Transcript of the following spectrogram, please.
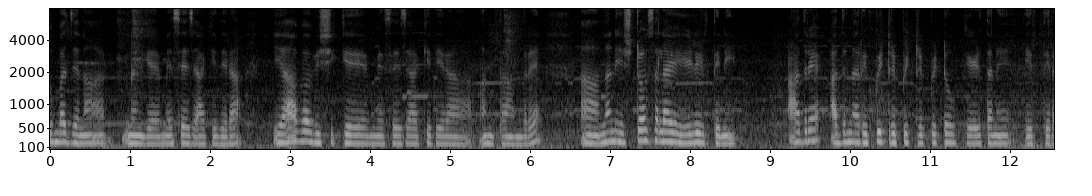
ತುಂಬ ಜನ ನನಗೆ ಮೆಸೇಜ್ ಹಾಕಿದ್ದೀರಾ? ಯಾವ ವಿಷಯಕ್ಕೆ ಮೆಸೇಜ್ ಹಾಕಿದ್ದೀರಾ ಅಂತ ಅಂದರೆ ನಾನು ಎಷ್ಟೋ ಸಲ ಹೇಳಿರ್ತೀನಿ, ಆದರೆ ಅದನ್ನು ರಿಪೀಟ್ ರಿಪೀಟ್, ರಿಪೀಟು ಕೇಳ್ತಾನೆ ಇರ್ತೀರ?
